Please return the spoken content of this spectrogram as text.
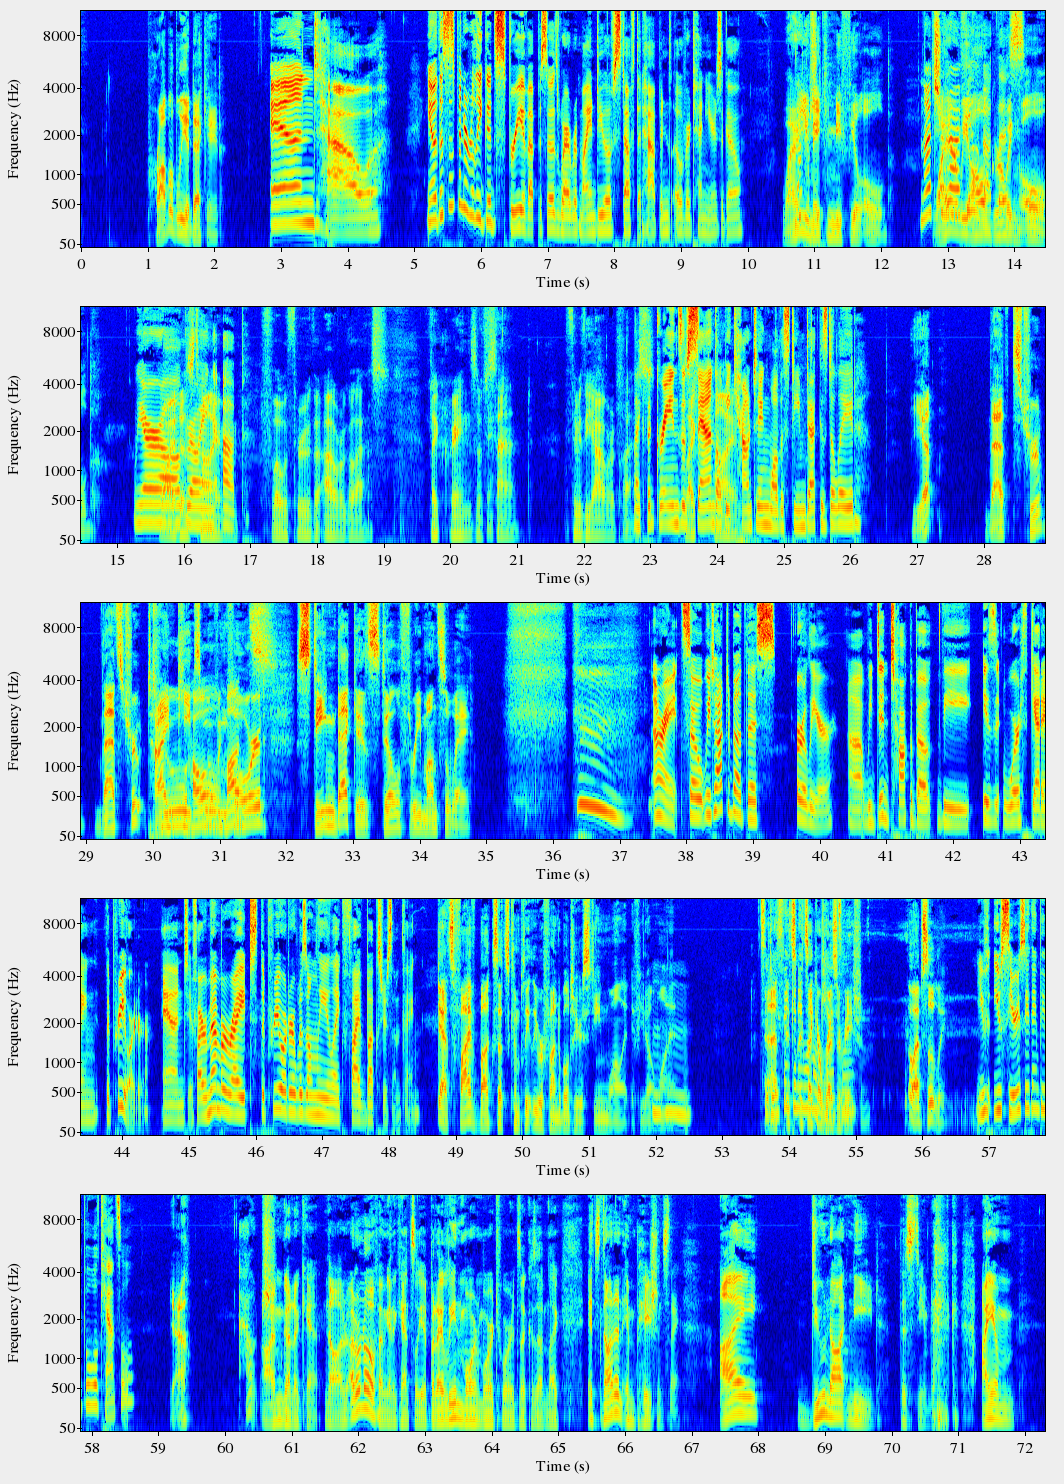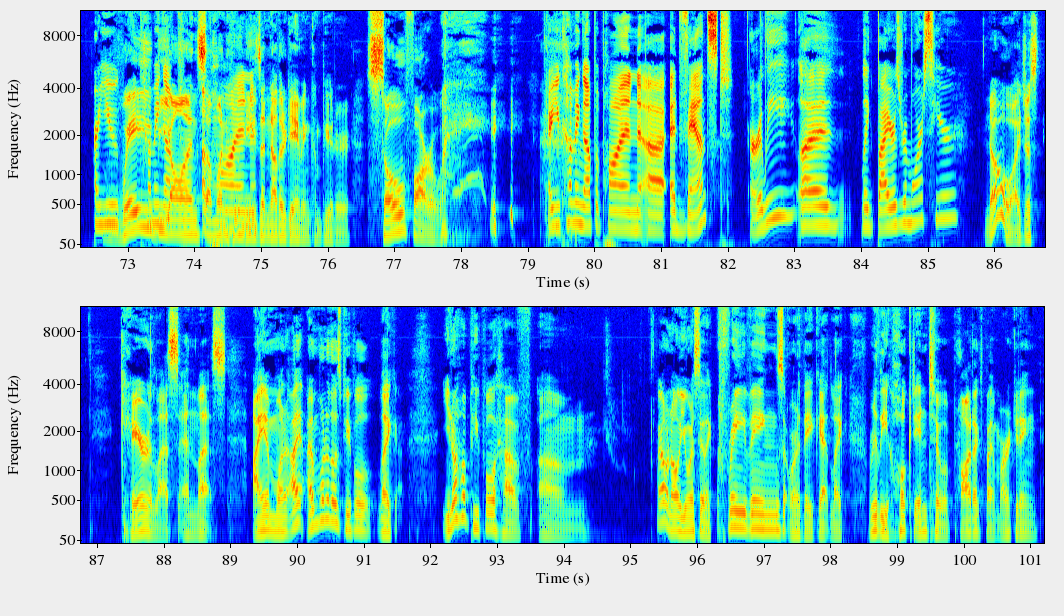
probably a decade. And how? You know, this has been a really good spree of episodes where I remind you of stuff that happened over 10 years ago. Why are you making me feel old? Not sure Why how are I we all growing this. old? We are Why all does growing time up. flow through the hourglass like grains of sand through the hourglass? Like the grains of Like sand I'll be counting while the Steam Deck is delayed. Yep. That's true. That's true. Time Two keeps moving months. forward. Steam Deck is still three months away. All right. So we talked about this earlier. Uh, we did talk about the is it worth getting the pre order? And if I remember right, the pre order was only like five bucks or something. Yeah, it's five bucks. That's completely refundable to your Steam wallet if you don't want it. So And do you think it's, anyone it's like will a cancel? reservation. Oh, absolutely. You you seriously think people will cancel? Yeah. Ouch. I'm gonna can no, I don't know if I'm gonna cancel yet, but I lean more and more towards it because I'm like, it's not an impatience thing. I do not need the Steam Deck. I am Are you way beyond someone upon- who needs another gaming computer. So far away. Are you coming up upon uh, advanced early uh, like buyer's remorse here? No, I just care less and less. I am one I, I'm one of those people like you know how people have um I don't know, you want to say like cravings or they get like really hooked into a product by marketing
